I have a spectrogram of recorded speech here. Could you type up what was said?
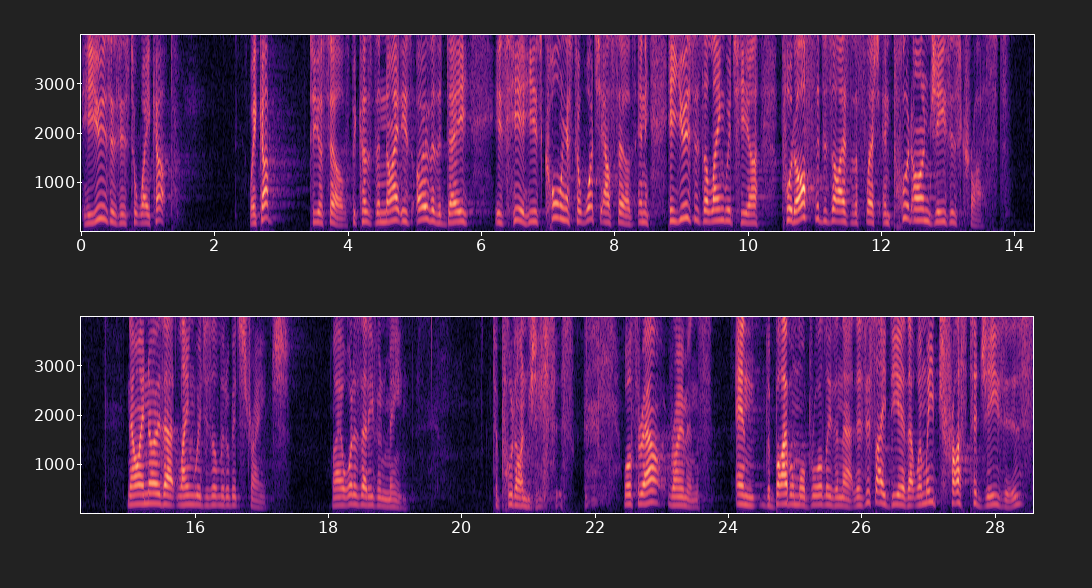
he uses is to wake up. Wake up to yourselves because the night is over, the day is here. He is calling us to watch ourselves. And he uses the language here put off the desires of the flesh and put on Jesus Christ. Now, I know that language is a little bit strange. Well, what does that even mean? To put on Jesus. Well, throughout Romans and the Bible more broadly than that, there's this idea that when we trust to Jesus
